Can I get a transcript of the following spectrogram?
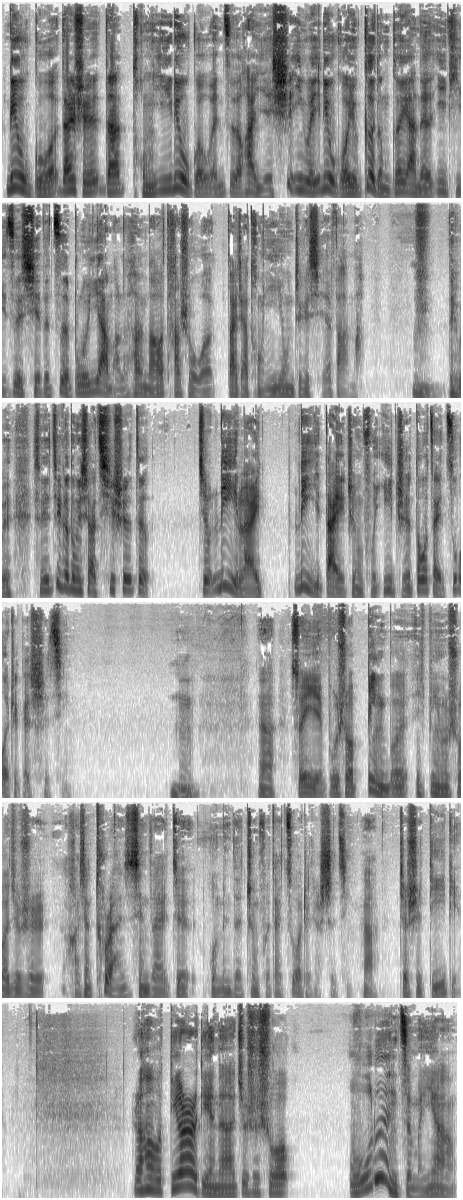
六国当时他统一六国文字的话，也是因为六国有各种各样的异体字，写的字不一样嘛。他然后他说我大家统一用这个写法嘛，嗯，对不对？所以这个东西啊，其实就就历来历代政府一直都在做这个事情，嗯啊、所以也不是说并不并不是说就是好像突然现在这我们的政府在做这个事情啊，这是第一点。然后第二点呢，就是说无论怎么样。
